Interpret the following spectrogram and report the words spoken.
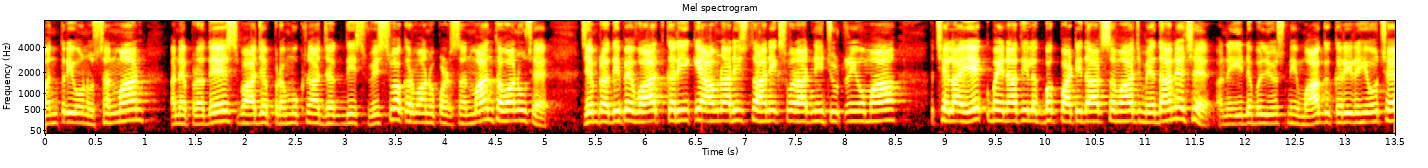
મંત્રીઓનું સન્માન અને પ્રદેશ ભાજપ પ્રમુખના જગદીશ વિશ્વકર્માનું પણ સન્માન થવાનું છે. જેમ પ્રદીપે વાત કરી કે આવનારી સ્થાનિક સ્વરાજની ચૂંટણીઓમાં છેલ્લા એક મહિનાથી લગભગ પાટીદાર સમાજ મેદાને છે અને ઈડબ્લ્યુએસની માગ કરી રહ્યો છે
